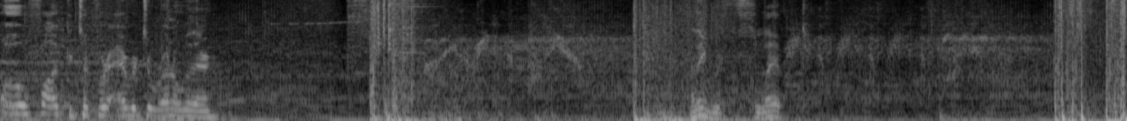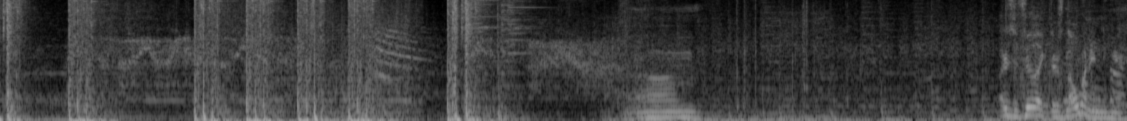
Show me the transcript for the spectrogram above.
Oh fuck, it took forever to run over there. I think we flipped. Um, why does it feel like there's no one in here?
